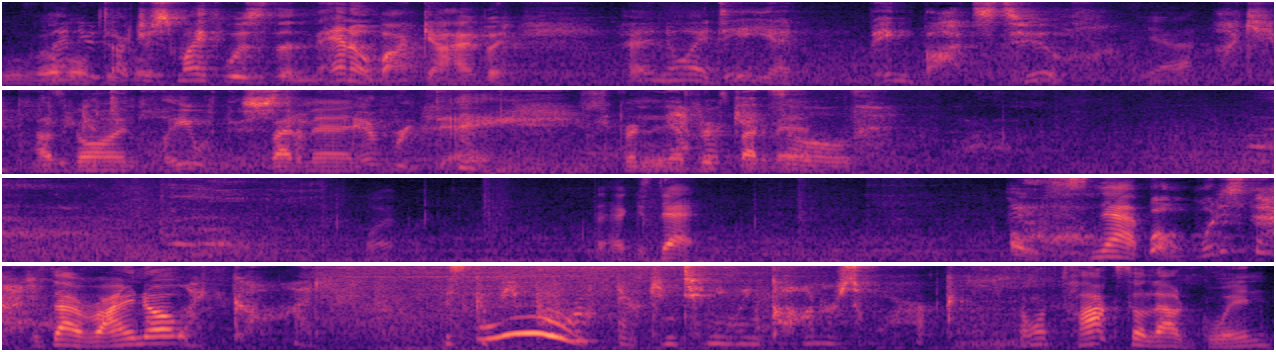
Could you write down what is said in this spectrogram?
Ooh, I Robo knew Dr. Smythe was the nanobot guy, but I had no idea he had big bots too. Yeah. I can't believe How's it you get going? to play with this Spider-Man? stuff every day. Friendly Never Network Spider-Man. old. What? The heck is that? Oh, snap. Whoa, what is that? Is that Rhino? Oh my god. This could be proof they're continuing Connor's work. Don't talk so loud, Gwen.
